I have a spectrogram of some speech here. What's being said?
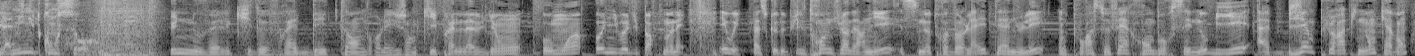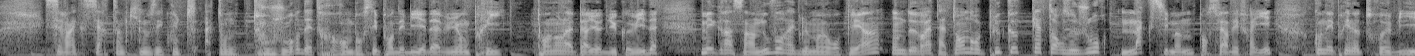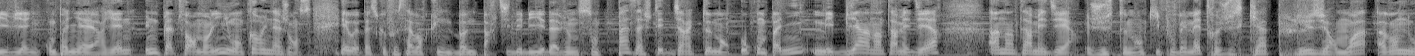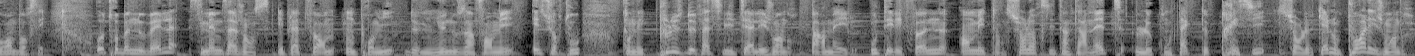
La Minute Conso. Une nouvelle qui devrait détendre les gens qui prennent l'avion, au moins au niveau du porte-monnaie. Et oui, parce que depuis le 30 juin dernier, si notre vol a été annulé, on pourra se faire rembourser nos billets à bien plus rapidement qu'avant. C'est vrai que certains qui nous écoutent attendent toujours d'être remboursés pour des billets d'avion pris pendant la période du Covid. Mais grâce à un nouveau règlement européen, on ne devrait attendre plus que 14 jours maximum pour se faire défrayer, qu'on ait pris notre billet via une compagnie aérienne, une plateforme en ligne ou encore une agence. Et ouais, parce qu'il faut savoir qu'une bonne partie des billets d'avion ne sont pas achetés directement aux compagnies, mais bien un intermédiaire. Un intermédiaire, justement, qui pouvait mettre jusqu'à plusieurs mois avant de nous rembourser. Autre bonne nouvelle, ces mêmes agences et plateformes ont promis de mieux nous informer et surtout qu'on ait plus de facilité à les joindre par mail ou téléphone en mettant sur leur site internet le contact précis sur lequel on pourra les joindre.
